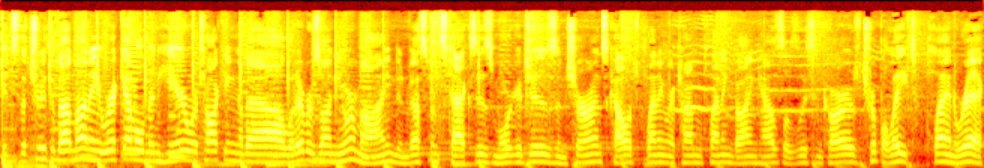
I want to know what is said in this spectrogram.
It's the truth about money. Ric Edelman here. We're talking about whatever's on your mind investments, taxes, mortgages, insurance, college planning, retirement planning, buying houses, leasing cars. Triple eight Plan Ric.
